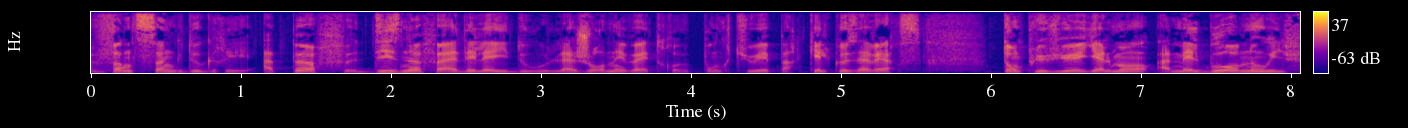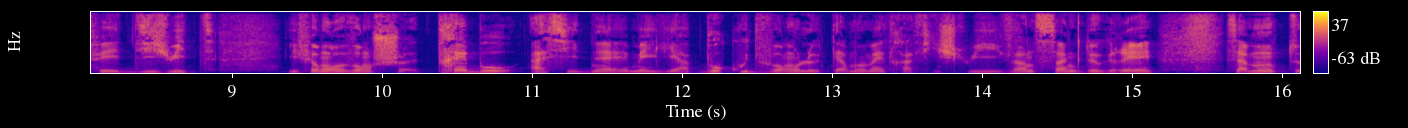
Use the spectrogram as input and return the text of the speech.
25 degrés à Perth, 19 à Adelaide où la journée va être ponctuée par quelques averses. Temps pluvieux également à Melbourne où il fait 18. Il fait en revanche très beau à Sydney, mais il y a beaucoup de vent. Le thermomètre affiche lui 25 degrés. Ça monte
